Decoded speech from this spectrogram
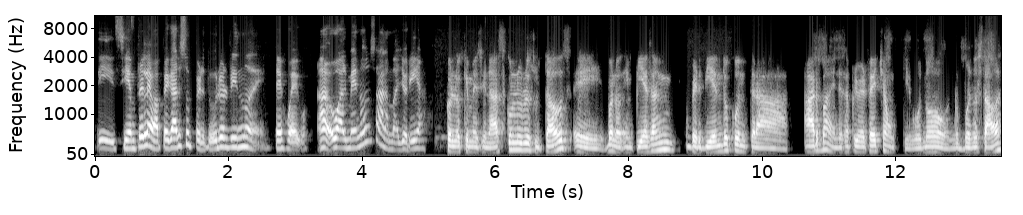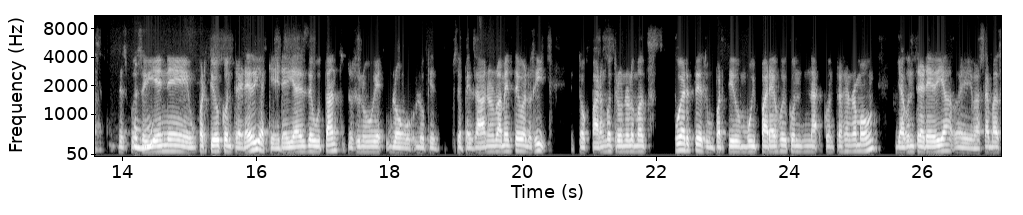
Y siempre le va a pegar súper duro el ritmo de, de juego. o al menos a la mayoría con lo que mencionabas con los resultados, eh, bueno, empiezan perdiendo contra Arba en esa primera fecha, aunque vos no, no, estabas. Después se viene un partido contra Heredia, que Heredia es debutante, entonces uno, lo, lo que se pensaba normalmente, bueno, sí, toparon contra uno de los más fuertes, un partido muy parejo contra San Ramón, ya contra Heredia eh, va a ser más,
